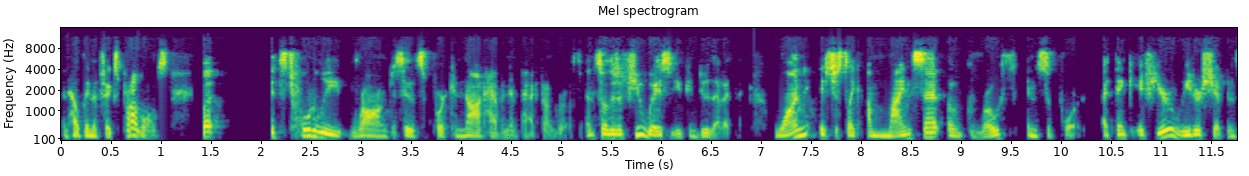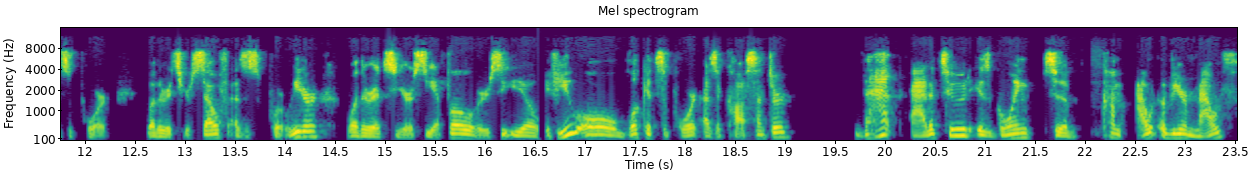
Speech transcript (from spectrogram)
and helping them fix problems. But it's totally wrong to say that support cannot have an impact on growth. And so there's a few ways that you can do that, I think. One is just like a mindset of growth in support. I think if your leadership and support, whether it's yourself as a support leader, whether it's your CFO or your CEO, if you all look at support as a cost center, that attitude is going to come out of your mouth.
